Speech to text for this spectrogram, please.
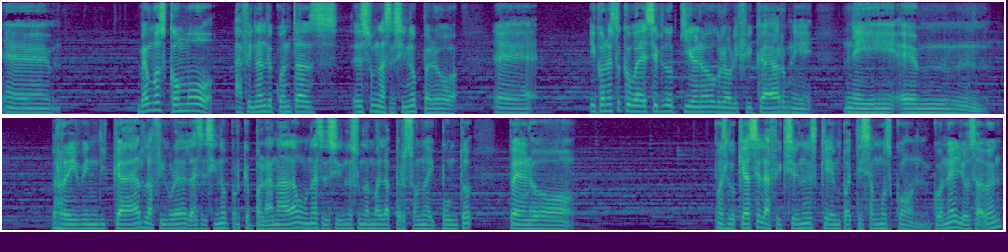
Eh, vemos cómo a final de cuentas es un asesino, pero... Eh, y con esto que voy a decir no quiero glorificar ni... ni em, reivindicar la figura del asesino porque para nada un asesino es una mala persona y punto. Pero pues lo que hace la ficción es que empatizamos con, con ellos, ¿saben?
